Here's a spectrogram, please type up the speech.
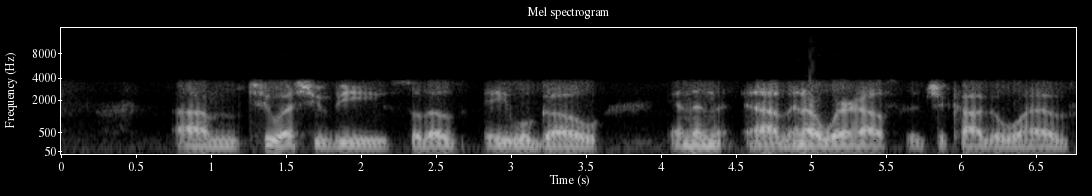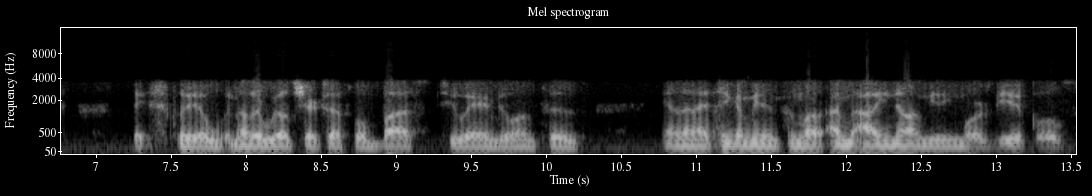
um two suvs so those eight will go. And then um, in our warehouse in chicago we'll have basically a, another wheelchair accessible bus two ambulances. And then i think i'm getting some I'm, i know i'm getting more vehicles.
